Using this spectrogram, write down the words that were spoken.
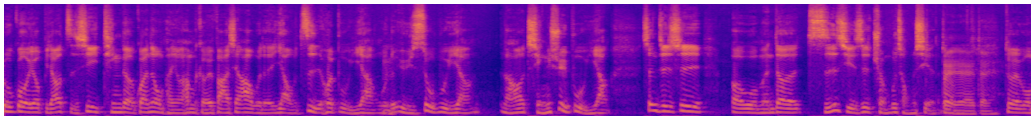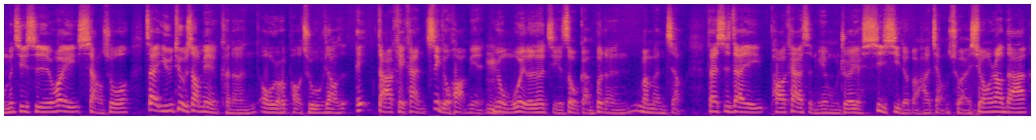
如果有比较仔细听的观众朋友，他们可能会发现啊，我的咬字会不一样，我的语速不一样，然后情绪不一样，甚至是呃，我们的词其实是全部重写的。对对对，对我们其实会想说，在 YouTube 上面可能偶尔会跑出像是，哎，大家可以看这个画面，因为我们为了那节奏感不能慢慢讲，但是在 Podcast 里面，我们就会细细的把它讲出来，希望让大家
